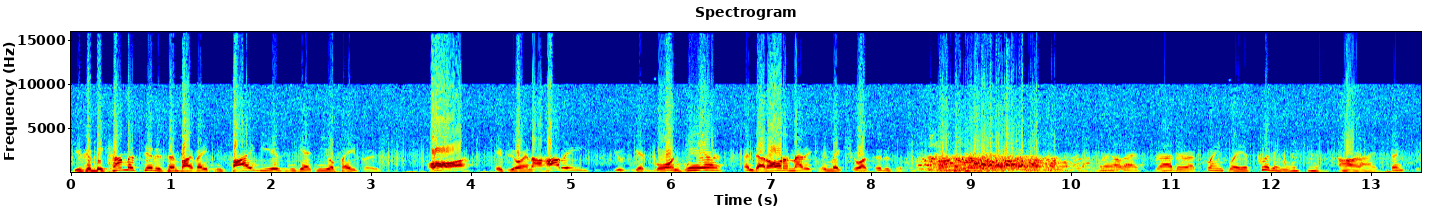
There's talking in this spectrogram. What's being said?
You can become a citizen by waiting five years and getting your papers. Or, if you're in a hurry, you can get born here, and that automatically makes you a citizen. Well, that's rather a quaint way of putting it, all right. Thank you.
